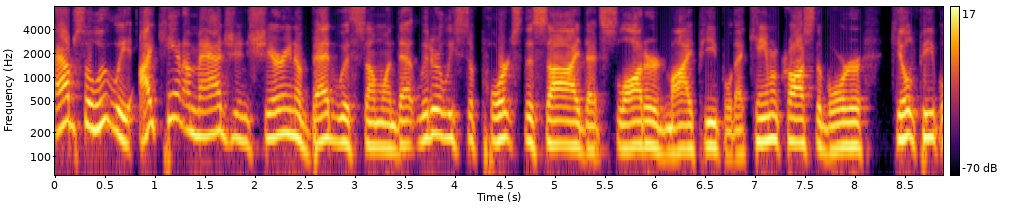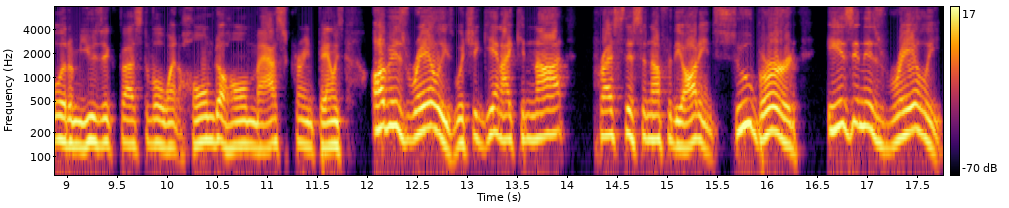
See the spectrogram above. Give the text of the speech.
Absolutely. I can't imagine sharing a bed with someone that literally supports the side that slaughtered my people, that came across the border, killed people at a music festival, went home to home, massacring families of Israelis, which again, I cannot press this enough for the audience. Sue Bird is an Israeli.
